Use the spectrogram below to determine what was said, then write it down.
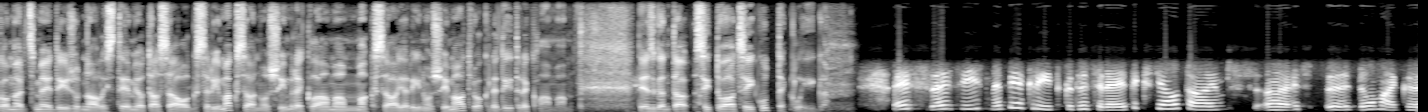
komercmediju žurnālistiem jau tās algas arī maksā no šīm reklāmām, maksāja arī no šīm ātrā kredīta reklāmām. Diezgan tā situācija kuteklīga. Es, es īsti nepiekrītu, ka tas ir ētikas jautājums. Eh, es, es domāju, ka,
